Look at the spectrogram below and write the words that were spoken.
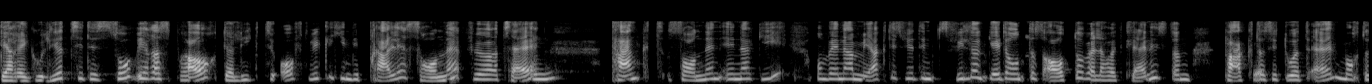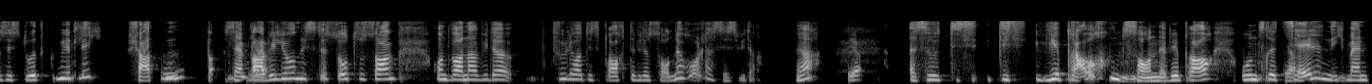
Der reguliert sich das so, wie er es braucht. Der liegt sie oft wirklich in die pralle Sonne für eine Zeit. Mhm. tankt Sonnenenergie und wenn er merkt, es wird ihm zu viel, dann geht er unter das Auto, weil er halt klein ist, dann packt ja. er sich dort ein, macht er sich dort gemütlich, Schatten, mhm. Sein Pavillon ja. ist es sozusagen und wenn er wieder Gefühl hat, jetzt braucht er wieder Sonne, holt er es wieder. Ja? ja. Also das, das, wir brauchen Sonne, wir brauchen unsere Zellen. Ja. Ich meine,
